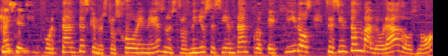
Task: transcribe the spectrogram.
Qué es, es importante es que nuestros jóvenes, nuestros niños se sientan protegidos, se sientan valorados, ¿no?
